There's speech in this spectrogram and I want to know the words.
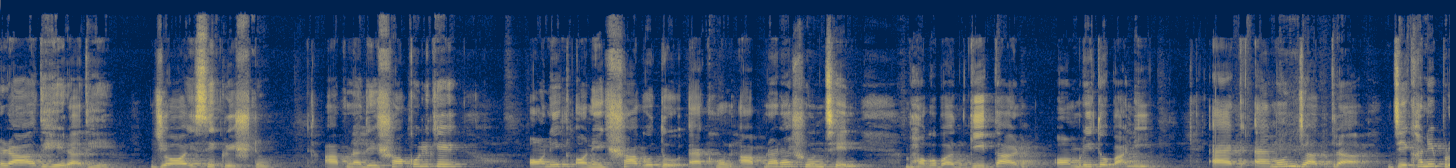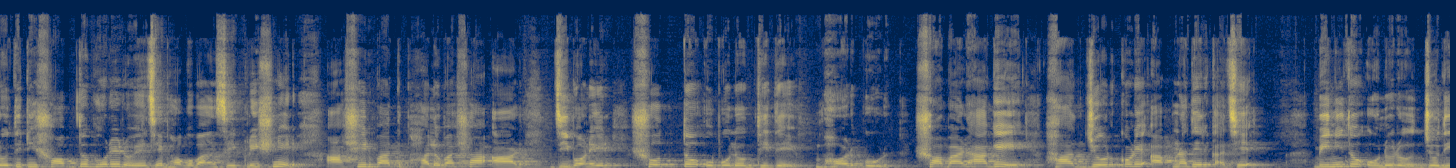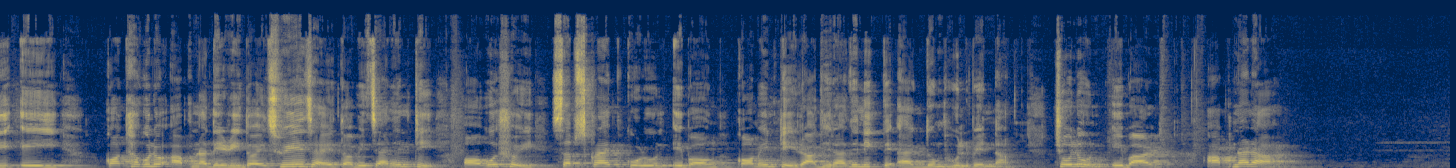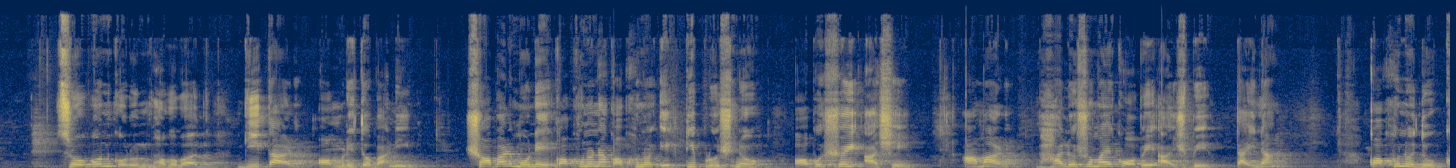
রাধে রাধে। জয় শ্রীকৃষ্ণ। আপনাদের সকলকে অনেক অনেক স্বাগত। এখন আপনারা শুনছেন ভগবদ্ গীতার অমৃতবাণী এক এমন যাত্রা যেখানে প্রতিটি শব্দ ভরে রয়েছে ভগবান শ্রীকৃষ্ণের আশীর্বাদ, ভালোবাসা আর জীবনের সত্য উপলব্ধিতে। ভরপুর। সবার আগে হাত জোর করে আপনাদের কাছে বিনীত অনুরোধ, যদি এই কথাগুলো আপনাদের হৃদয়ে ছুঁয়ে যায়, তবে চ্যানেলটি অবশ্যই সাবস্ক্রাইব করুন এবং কমেন্টে রাধে রাধে লিখতে একদম ভুলবেন না। চলুন এবার আপনারা শ্রবণ করুন ভগবত গীতার অমৃতবাণী সবার মনে কখনো না কখনো একটি প্রশ্ন অবশ্যই আসে, আমার ভালো সময় কবে আসবে? তাই না? কখনো দুঃখ,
